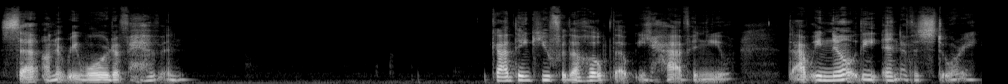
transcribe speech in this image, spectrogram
set on a reward of heaven. God, thank you for the hope that we have in you, that we know the end of the story,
